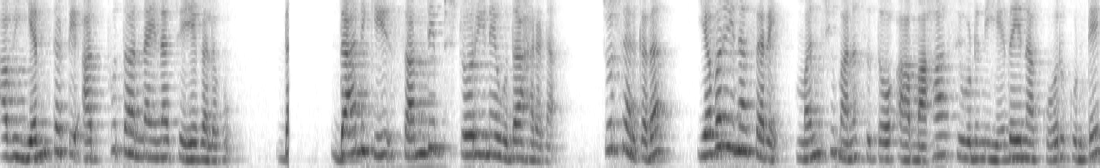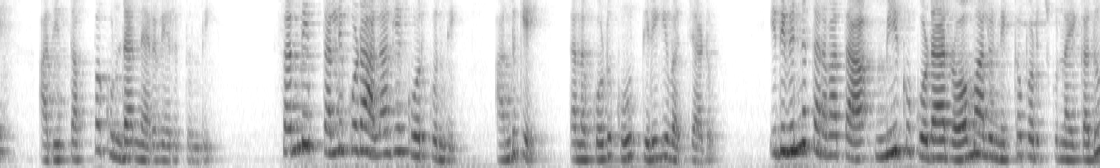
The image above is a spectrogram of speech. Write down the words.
అవి ఎంతటి అద్భుతాన్నైనా చేయగలవు. దానికి సందీప్ స్టోరీనే ఉదాహరణ. చూశారు కదా ఎవరైనా సరే మంచి మనసుతో ఆ మహాశివుడిని ఏదైనా కోరుకుంటే అది తప్పకుండా నెరవేరుతుంది. సందీప్ తల్లి కూడా అలాగే కోరుకుంది. అందుకే తన కొడుకు తిరిగి వచ్చాడు. ఇది విన్న తర్వాత మీకు కూడా రోమాలు నిక్కపొడుచుకున్నాయి కదూ?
